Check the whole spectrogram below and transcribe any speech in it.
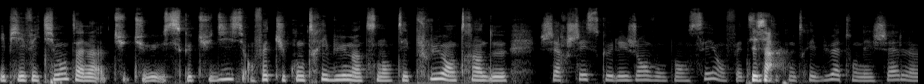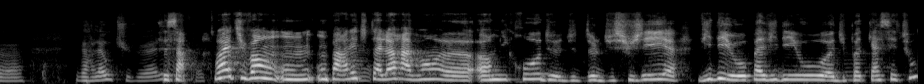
Et puis effectivement as, tu, tu ce que tu dis en fait tu contribues maintenant. T'es plus en train de chercher ce que les gens vont penser en fait. C'est ça. tu contribues à ton échelle euh, vers là où tu veux aller. C'est ça. Ouais, tu vois, on, on parlait tout à l'heure avant euh, hors micro de, de, du sujet euh, vidéo, pas vidéo, euh, du podcast et tout.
